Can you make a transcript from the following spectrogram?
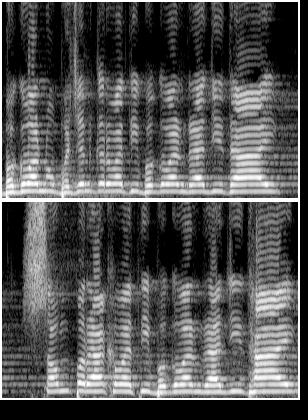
ભગવાનનું ભજન કરવાથી ભગવાન રાજી થાય, સંપ રાખવાથી ભગવાન રાજી થાય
